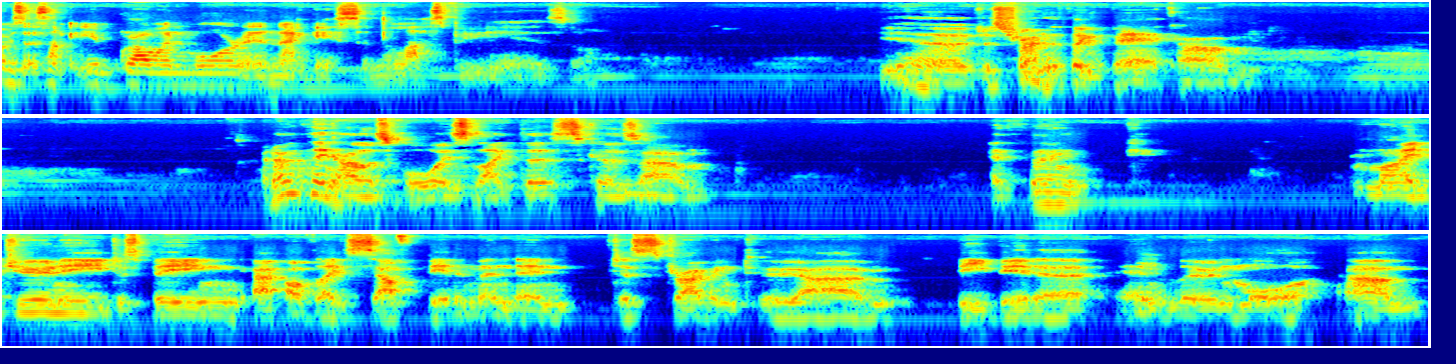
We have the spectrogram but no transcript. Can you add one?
Or is it something you've grown more in, I guess, in the last few years? Or yeah, just trying to think back. Um, I don't think I was always like this because um, I think my journey just being uh, of like self betterment and just striving to um, be better and learn more. Um,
